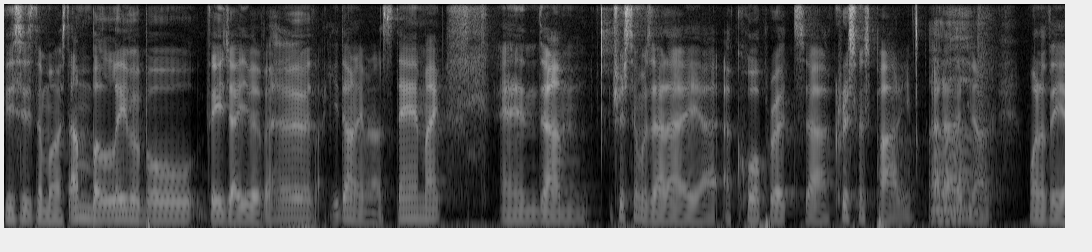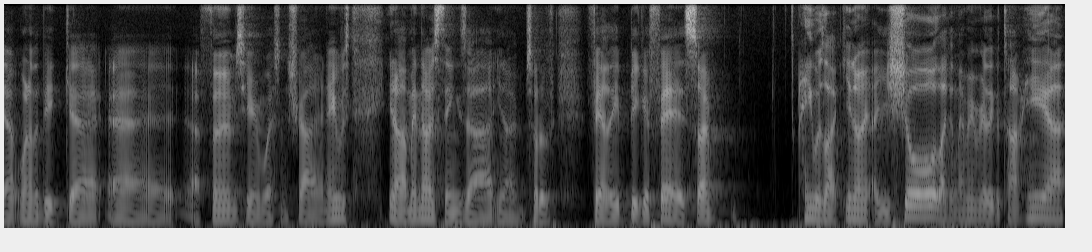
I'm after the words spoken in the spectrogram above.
this is the most unbelievable DJ you've ever heard. Like, you don't even understand, mate." And um, Tristan was at a, uh, a corporate uh, Christmas party at a you know one of the uh, one of the big uh, uh, uh, firms here in Western Australia, and he was, you know, I mean, those things are, you know, sort of fairly big affairs. So he was like, you know, are you sure? Like, I'm having a really good time here.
